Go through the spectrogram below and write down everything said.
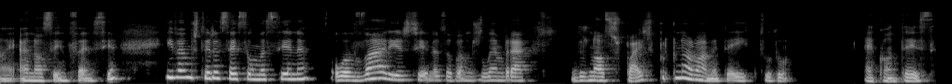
é, à nossa infância e vamos ter acesso a uma cena ou a várias cenas, ou vamos lembrar dos nossos pais, porque normalmente é aí que tudo acontece.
